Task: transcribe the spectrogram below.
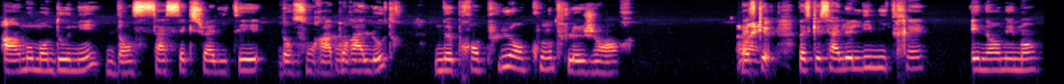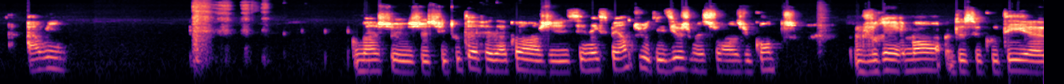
à un moment donné, dans sa sexualité, dans son rapport à l'autre, ne prend plus en compte le genre. Parce, que, parce que ça le limiterait énormément. Ah oui. Moi, je, je, suis tout à fait d'accord. Hein. C'est une expérience que je t'ai dit où je me suis rendu compte vraiment de ce côté euh,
